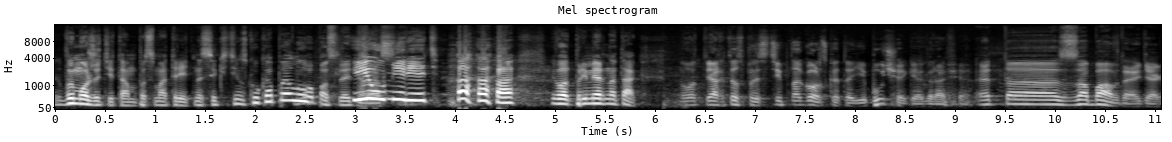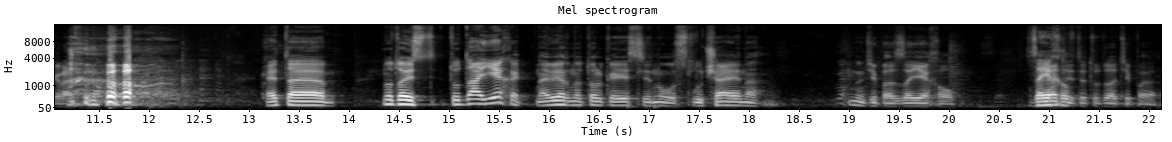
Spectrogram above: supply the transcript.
Вы можете там посмотреть на Сикстинскую капеллу Ну, и раз. умереть. Ха-ха-ха. И вот примерно так. Ну вот я хотел спросить, Степногорск это ебучая география? Это забавная география. Это, ну, то есть туда ехать, наверное, только если, ну, случайно, ну, типа, заехал. Заехал. Вряд ли ты туда, типа,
